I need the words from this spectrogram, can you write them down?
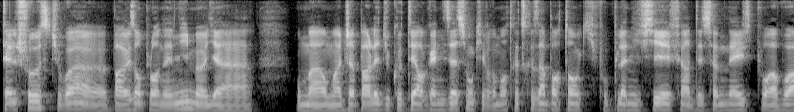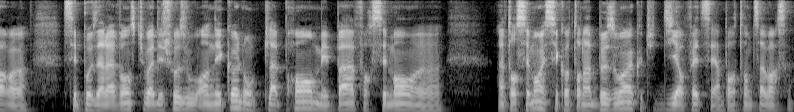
telle chose, tu vois, par exemple en anime, il y a, on m'a, déjà parlé du côté organisation qui est vraiment très très important, qu'il faut planifier, faire des thumbnails pour avoir ses poses à l'avance, tu vois, des choses où en école on te l'apprend, mais pas forcément intensément, et c'est quand on a besoin que tu te dis, en fait, c'est important de savoir ça.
